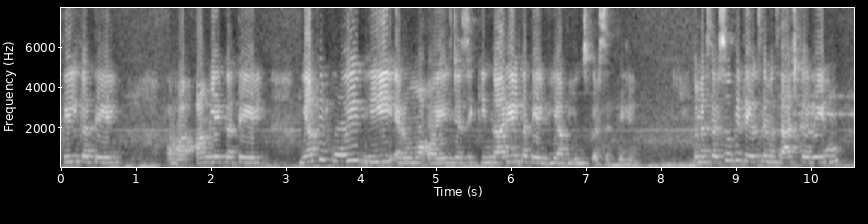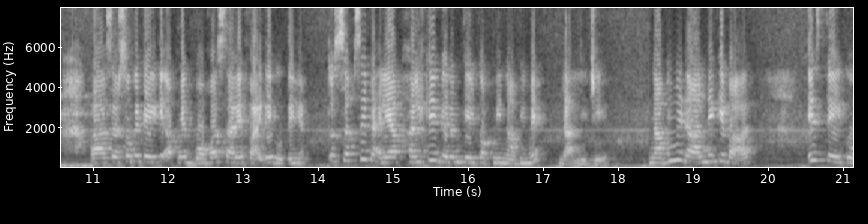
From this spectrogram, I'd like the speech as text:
तिल का तेल आंवले का तेल या फिर कोई भी एरोमा ऑयल जैसे कि नारियल का तेल भी आप यूज़ कर सकते हैं। तो मैं सरसों के तेल से मसाज कर रही हूँ। सरसों के तेल के अपने बहुत सारे फ़ायदे होते हैं। तो सबसे पहले आप हल्के गर्म तेल को अपनी नाभि में डाल लीजिए। नाभि में डालने के बाद इस तेल को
